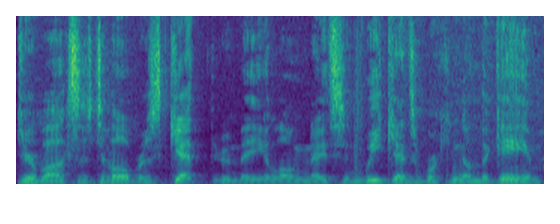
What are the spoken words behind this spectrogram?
Gearbox's developers get through many long nights and weekends working on the game.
